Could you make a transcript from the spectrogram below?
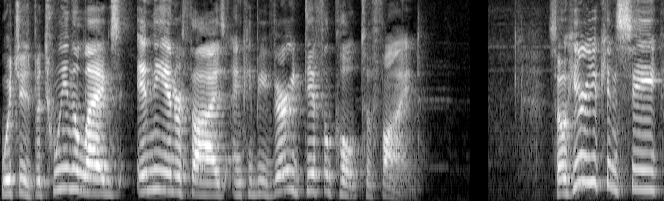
which is between the legs, in the inner thighs, and can be very difficult to find. So here you can see,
